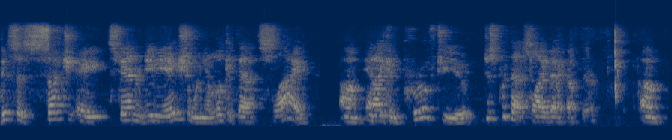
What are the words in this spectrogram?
this is such a standard deviation when you look at that slide, um, and I can prove to you. Just put that slide back up there. Um,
